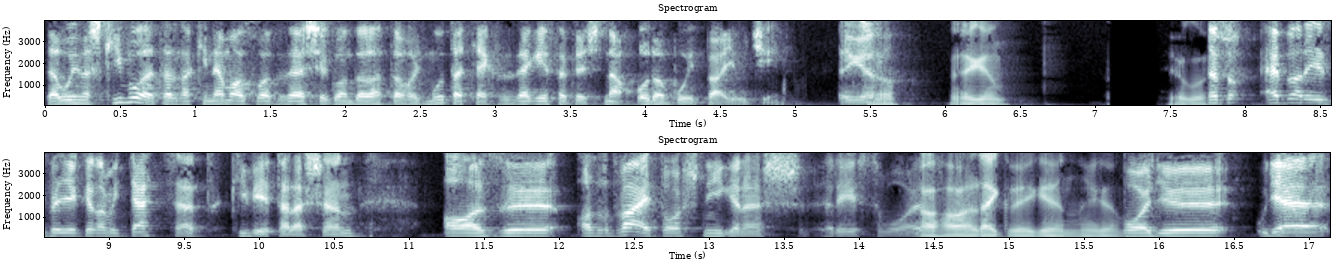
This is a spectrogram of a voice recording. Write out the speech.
De úgy most ki volt az, aki nem az volt az első gondolata, hogy mutatják ezt az egészet, és na, oda bújt be a Eugene. Igen. Ja, igen. Jogos. Tehát ebben a részben egyébként, ami tetszett kivételesen, az, az a Dwight-os rész volt. Aha, a legvégén, igen. hogy ugye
